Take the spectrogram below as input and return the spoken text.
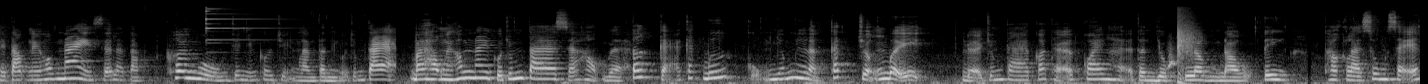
Thì tập ngày hôm nay sẽ là tập khơi nguồn cho những câu chuyện làm tình của chúng ta. Bài học ngày hôm nay của chúng ta sẽ học về tất cả các bước cũng giống như là cách chuẩn bị để chúng ta có thể quan hệ tình dục lần đầu tiên thật là suôn sẻ,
